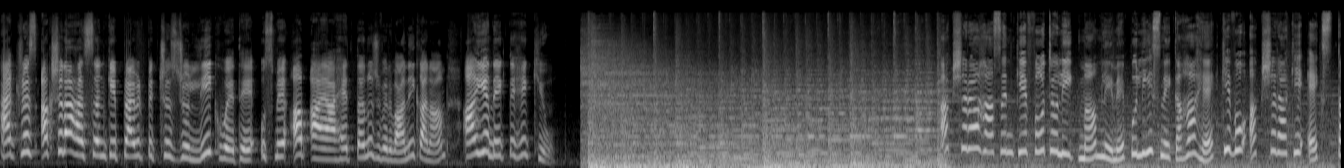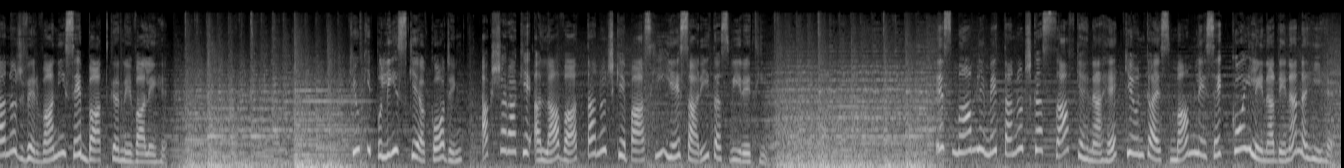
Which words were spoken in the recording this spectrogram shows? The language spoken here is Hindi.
एक्ट्रेस अक्षरा हसन के प्राइवेट पिक्चर्स जो लीक हुए थे, उसमें अब आया है तनुज विरवानी का नाम। आइए देखते हैं क्यों। अक्षरा हासन के फ़ोटो लीक मामले में पुलिस ने कहा है कि वो अक्षरा के एक्स तनुज विरवानी से बात करने वाले हैं। क्योंकि पुलिस के अकॉर्डिंग अक्षरा के अलावा तनुज के पास ही ये सारी तस्वीरें थीं। इस मामले में तनुज का साफ़ कहना है कि उनका इस मामले से कोई लेना देना नहीं है।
